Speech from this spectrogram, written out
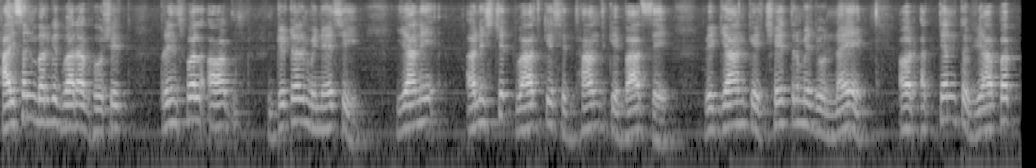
हाइसनबर्ग द्वारा घोषित प्रिंसिपल ऑफ़ डिटर्मिनेसी यानी अनिश्चितवाद के सिद्धांत के बाद से विज्ञान के क्षेत्र में जो नए और अत्यंत व्यापक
